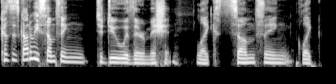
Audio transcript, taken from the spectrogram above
Because it's got to be something to do with their mission. Like something like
